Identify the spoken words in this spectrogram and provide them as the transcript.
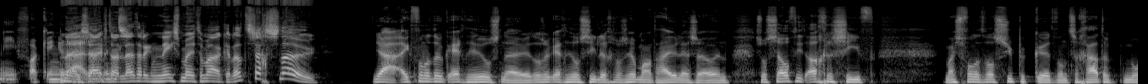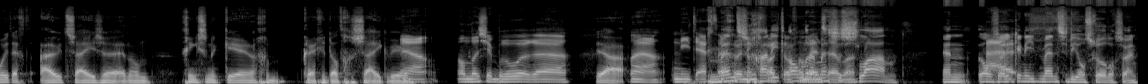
van die fucking Nee, zij heeft daar letterlijk niks mee te maken. Dat is echt sneu. Ja, ik vond het ook echt heel sneu. Het was ook echt heel zielig. Ze was helemaal aan het huilen en zo. En ze was zelf niet agressief. Maar ze vond het wel super kut. Want ze gaat ook nooit echt uit, zei ze. En dan ging ze een keer en dan ge- krijg je dat gezeik weer. Ja, omdat je broer, eh, ja. nou ja, niet echt Mensen gaan niet andere mensen, slaan. En al Ah, zeker niet mensen die onschuldig zijn.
